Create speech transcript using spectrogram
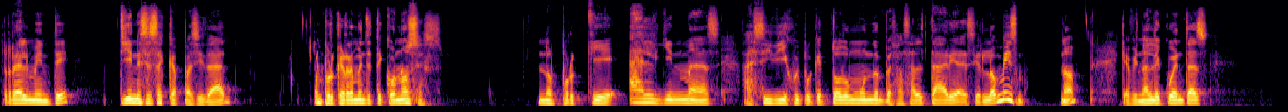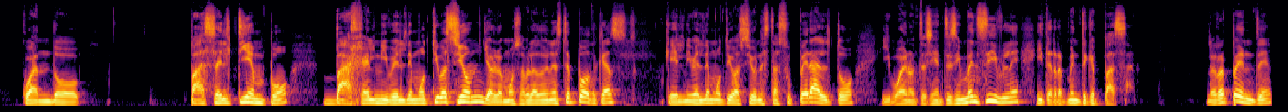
realmente tienes esa capacidad, porque realmente te conoces. No porque alguien más así dijo y porque todo el mundo empezó a saltar y a decir lo mismo. ¿no? Que a final de cuentas, cuando pasa el tiempo, baja el nivel de motivación, ya lo hemos hablado en este podcast, que el nivel de motivación está súper alto y bueno, te sientes invencible y de repente, ¿qué pasa? De repente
